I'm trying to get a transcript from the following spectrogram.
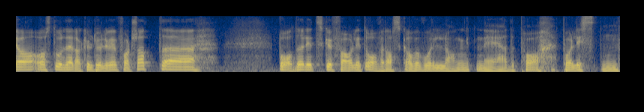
og, og store deler av kulturlivet fortsatt eh, både litt skuffa og litt overraska over hvor langt ned på, på, listen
